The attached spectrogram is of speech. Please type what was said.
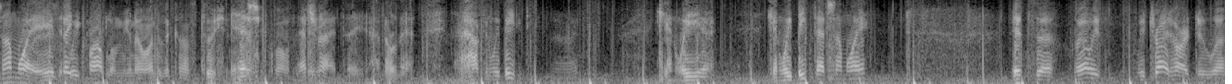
some way It's a that state we. problem, you know, under the Constitution. Yes. That's right. I I know that. How can we beat it? All right. Can we? Uh, can we beat that some way? It's uh, well, we've we've tried hard to uh,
